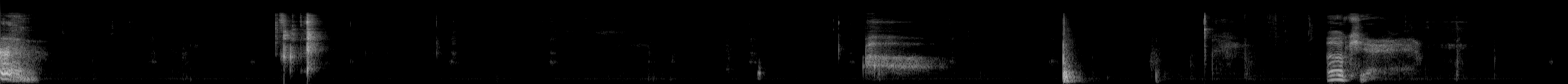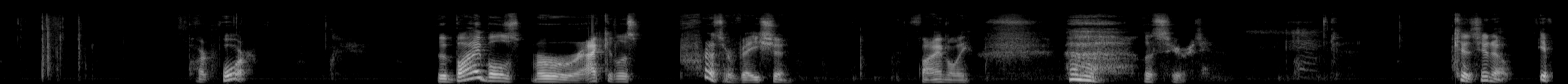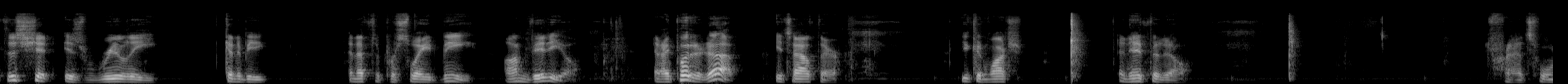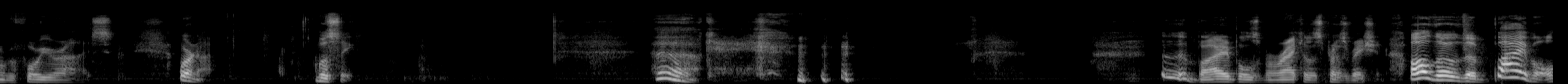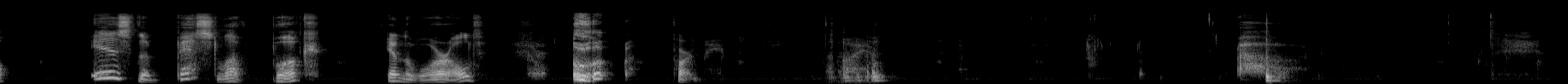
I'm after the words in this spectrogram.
Okay. Part 4. The Bible's miraculous preservation. Finally. Let's hear it. Because, you know, if this shit is really going to be enough to persuade me on video, and I put it up, it's out there. You can watch an infidel transform before your eyes. Or not. We'll see. Okay. the Bible's miraculous preservation. Although the Bible is the best loved book in the world, pardon me.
